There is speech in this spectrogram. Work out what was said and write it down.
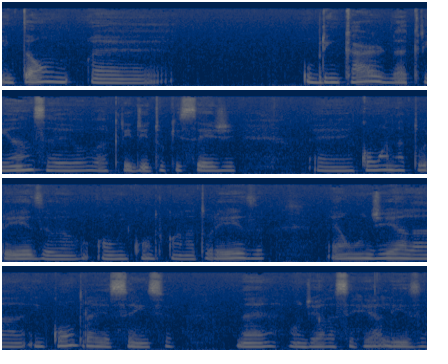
Então, é, o brincar da criança, eu acredito que seja é, com a natureza, ao encontro com a natureza, é onde ela encontra a essência, né? onde ela se realiza.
